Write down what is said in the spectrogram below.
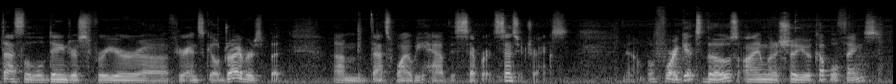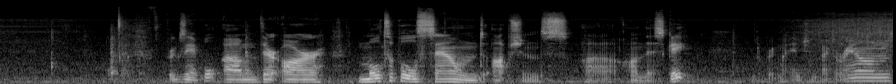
that's a little dangerous for your, uh, for your N-scale drivers, but um, that's why we have the separate sensor tracks. Now, before I get to those, I'm going to show you a couple things. For example, um, there are multiple sound options uh, on this gate bring my engine back around.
